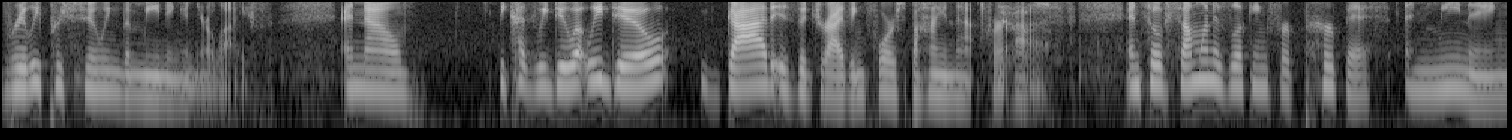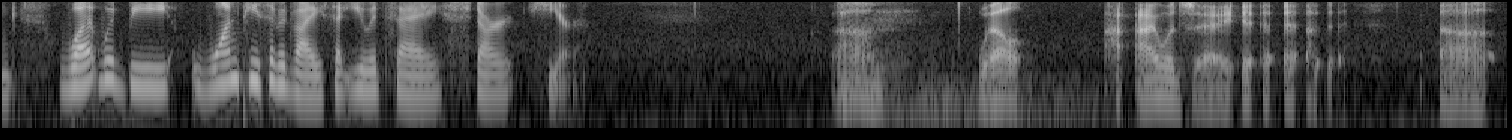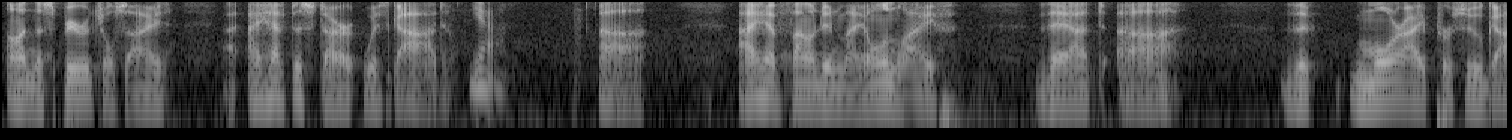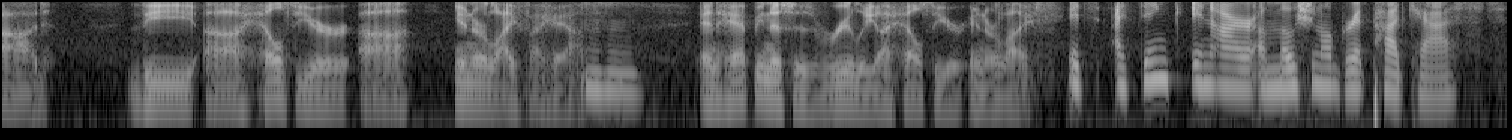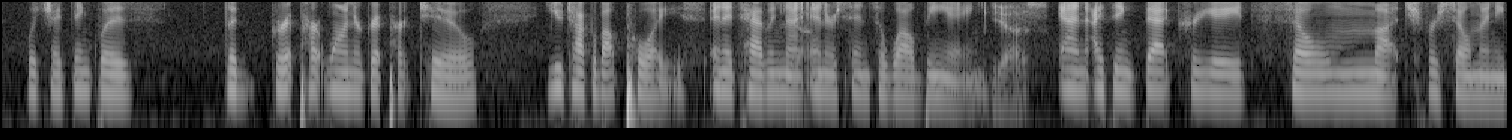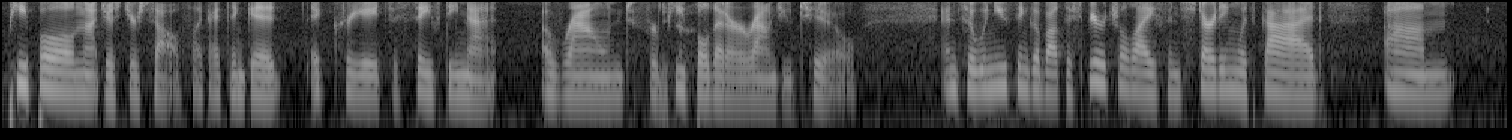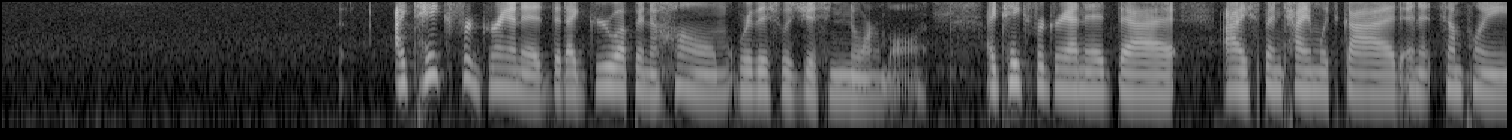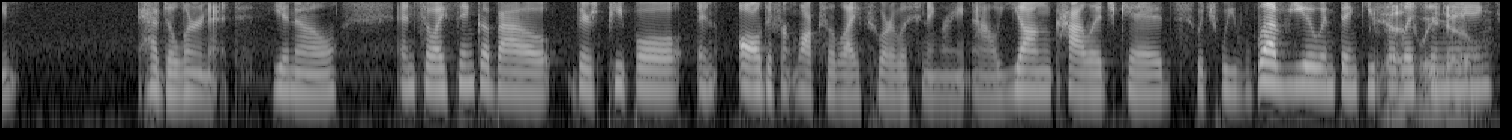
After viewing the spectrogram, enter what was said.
really pursuing the meaning in your life. And now, because we do what we do, God is the driving force behind that for us. And so, if someone is looking for purpose and meaning, what would be one piece of advice that you would say, start here? Well, I, I would say uh, uh, on the spiritual side, I, I have to start with God. Yeah. I have found in my own life that uh, the more I pursue God, the uh, healthier uh, inner life I have. And happiness is really a healthier inner life. It's, I think, in our emotional grit podcast, which I think was the grit part one or grit part two, you talk about poise and it's having that inner sense of well being. Yes. And I think that creates so much for so many people, not just yourself. Like I think it it creates a safety net around for people that are around you too. And so when you think about the spiritual life and starting with God, um, I take for granted that I grew up in a home where this was just normal. I take for granted that I spend time with God and at some point had to learn it, you know? And so I think about there's people in all different walks of life who are listening right now. Young college kids, which we love you and thank you for Yes, we do. listening.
